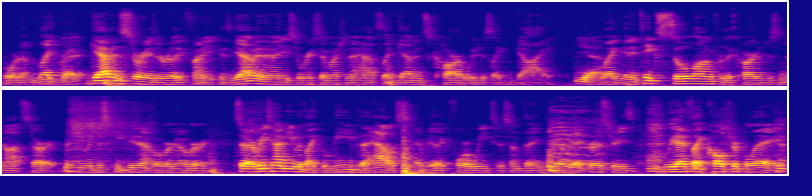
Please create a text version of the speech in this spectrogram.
boredom. Like Right. Gavin's stories are really funny because Gavin and I used to work so much in that house. Like Gavin's car would just like die. Yeah. Like, and it takes so long for the car to just not start, but he would just keep doing that over and over. So every time he would like leave the house every like four weeks or something to go get groceries, we'd have to like call AAA.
